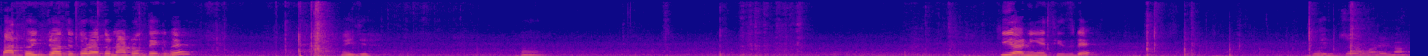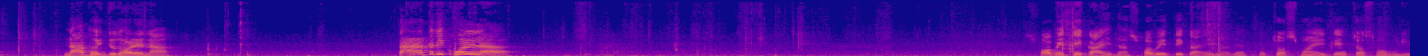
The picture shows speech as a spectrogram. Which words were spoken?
কার ধৈর্য আছে তোর এত নাটক দেখবে? এই যে। হ্যাঁ। কি আনিয়েছিস রে? ধৈর্য ধরে না। না ধৈর্য ধরে না। তাড়াতাড়ি খোল না। সবেতে কায়দা সবেতে কায়দা দেখো চশমা এটে চশমা বুড়ি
